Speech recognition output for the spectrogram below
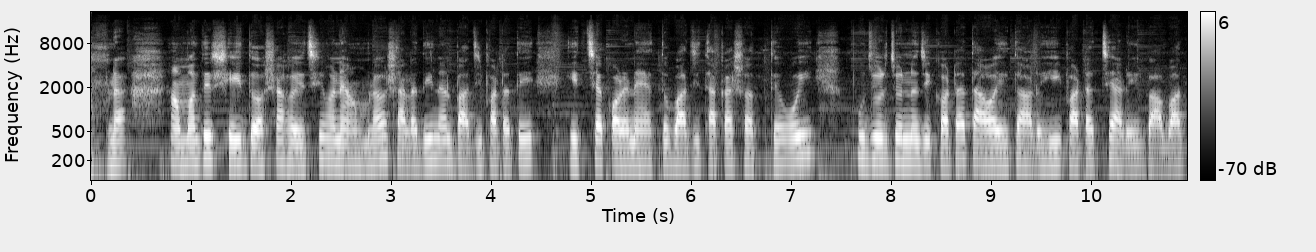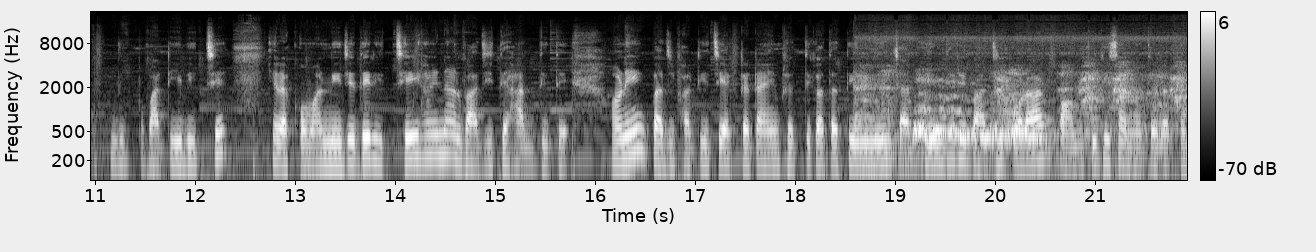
আমরা, আমাদের সেই দশা হয়েছে মানে আমরাও সারাদিন আর বাজি ফাটাতে ইচ্ছা করে না, এত বাজি থাকা সত্ত্বেও। ওই পুজোর জন্য যে কটা, তাও এই তো আরোহী পাঠাচ্ছে, আর ওই বাবা পাঠিয়ে দিচ্ছে, এরকম। আর নিজেদের ইচ্ছেই হয় না আর বাজিতে হাত দিতে। অনেক বাজি ফাটিয়েছি একটা টাইম সত্যি কথা তিন দিন, চার দিন ধরে বাজি পড়ার কম্পিটিশান হতো, এরকম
